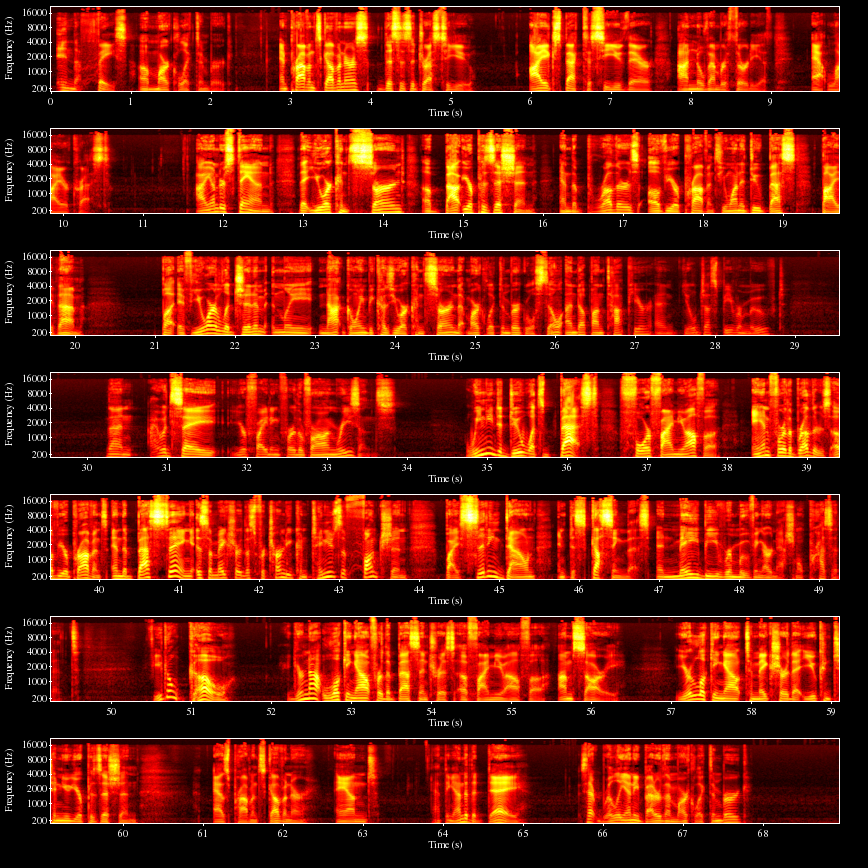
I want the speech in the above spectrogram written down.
in the face of Mark Lichtenberg. And province governors, this is addressed to you. I expect to see you there on November 30th at Lyrecrest. I understand that you are concerned about your position and the brothers of your province. You want to do best by them. But if you are legitimately not going because you are concerned that Mark Lichtenberg will still end up on top here and you'll just be removed, then I would say you're fighting for the wrong reasons. We need to do what's best for Phi Mu Alpha and for the brothers of your province. And the best thing is to make sure this fraternity continues to function by sitting down and discussing this and maybe removing our national president. If you don't go, you're not looking out for the best interests of Phi Mu Alpha. I'm sorry. You're looking out to make sure that you continue your position as province governor. And at the end of the day, is that really any better than Mark Lichtenberg?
